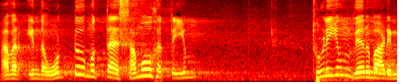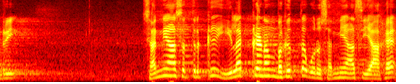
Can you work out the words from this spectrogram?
அவர் இந்த ஒட்டுமொத்த சமூகத்தையும் துளியும் வேறுபாடின்றி சந்நியாசத்திற்கு இலக்கணம் வகுத்த ஒரு சந்நியாசியாக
